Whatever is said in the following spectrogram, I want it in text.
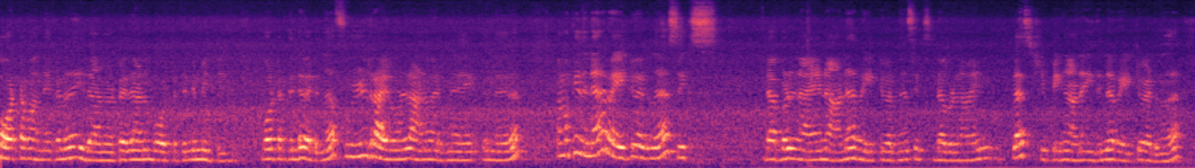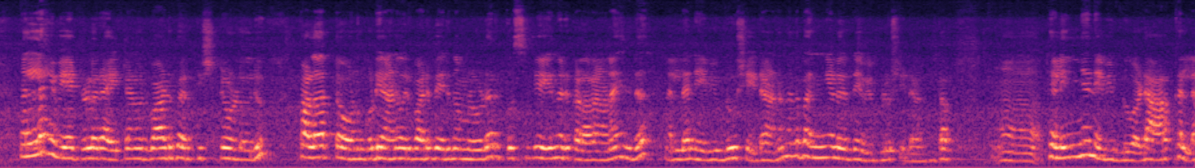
ബോട്ടം വന്നിരിക്കുന്നത് ഇതാണ് കേട്ടോ. ഇതാണ് ബോട്ടത്തിന്റെ മെറ്റീരിയൽ ബോട്ടത്തിന്റെ വരുന്നത് ഫുൾ ഡ്രൈവോണിലാണ് വരുന്നത് നമുക്കിതിന് റേറ്റ് വരുന്നത് സിക്സ് ഡബിൾ നയൻ ആണ്. റേറ്റ് വരുന്നത് six double nine plus shipping ആണ് ഇതിന് റേറ്റ് വരുന്നത്. നല്ല ഹെവി ആയിട്ടുള്ള ഒരു ഐറ്റമാണ് ഒരുപാട് പേർക്ക് ഇഷ്ടമുള്ള ഒരു കളർ ടോൺ കൂടിയാണ് ഒരുപാട് പേര് നമ്മളോട് റിക്വസ്റ്റ് ചെയ്യുന്ന ഒരു കളറാണ് ഇത്. നല്ല നേവി ബ്ലൂ ഷെയ്ഡാണ് നല്ല ഭംഗിയുള്ള ഒരു നേവി ബ്ലൂ ഷെയ്ഡാണ് കേട്ടോ തെളിഞ്ഞ നേവി ബ്ലൂ ആണ്. ഡാർക്ക് അല്ല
